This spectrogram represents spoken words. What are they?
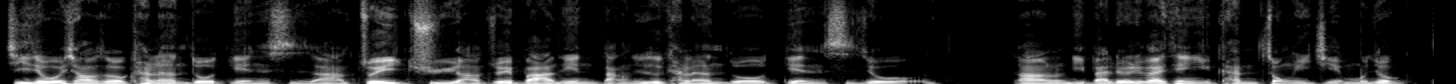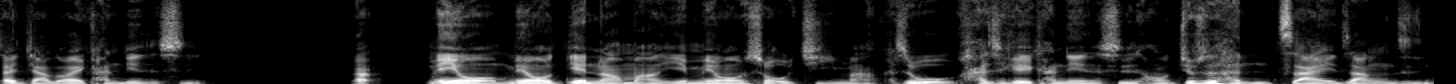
记得我小时候看了很多电视啊，追剧啊，追八点档，就是看了很多电视。就啊，礼拜六、礼拜天也看综艺节目，就在家都在看电视。那没有没有电脑嘛，也没有手机嘛，可是我还是可以看电视哈，就是很宅这样子。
